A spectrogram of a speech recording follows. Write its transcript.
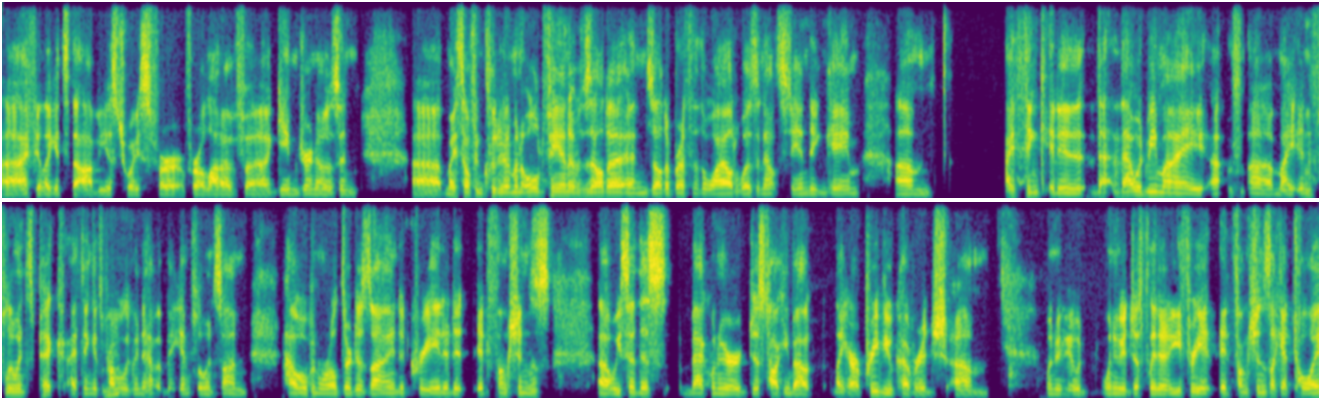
uh, I feel like it's the obvious choice for for a lot of uh, game journos and uh, myself included. I'm an old fan of Zelda, and Zelda Breath of the Wild was an outstanding game. Um, I think it is that that would be my uh, uh, my influence pick. I think it's Mhm. probably going to have a big influence on how open worlds are designed and created. It it functions. Uh, we said this back when we were just talking about like our preview coverage. Um, when we would, when we had just played at E3 it, it functions like a toy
